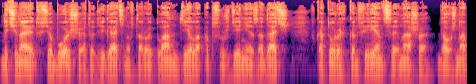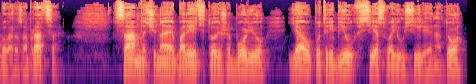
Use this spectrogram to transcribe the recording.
начинают все больше отодвигать на второй план дело обсуждения задач, в которых конференция наша должна была разобраться, сам, начиная болеть той же болью, я употребил все свои усилия на то,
